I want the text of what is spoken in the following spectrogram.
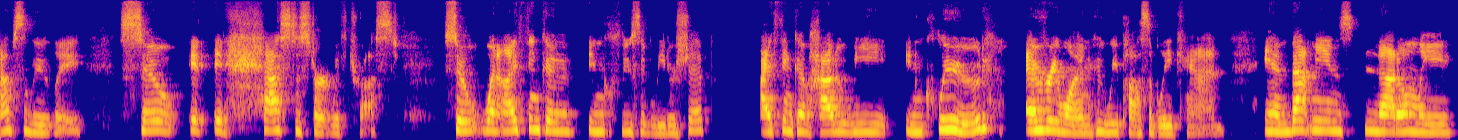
absolutely. So it it has to start with trust. So when I think of inclusive leadership, I think of how do we include everyone who we possibly can. And that means not only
